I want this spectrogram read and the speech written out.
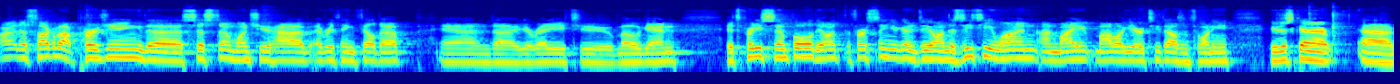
All right, let's talk about purging the system once you have everything filled up and uh, you're ready to mow again. It's pretty simple. The, only, the first thing you're going to do on the ZT1 on my model year 2020, you're just going to uh,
